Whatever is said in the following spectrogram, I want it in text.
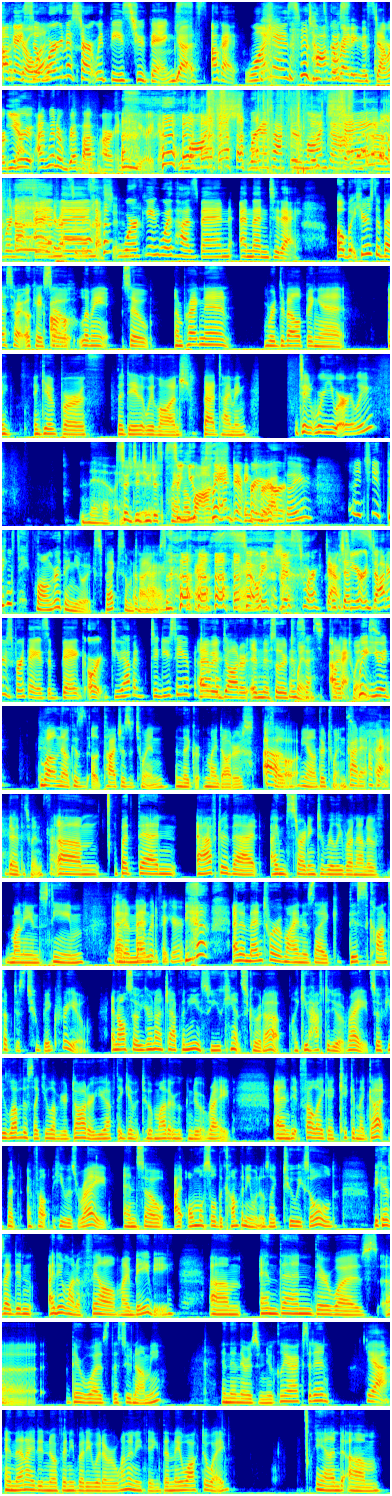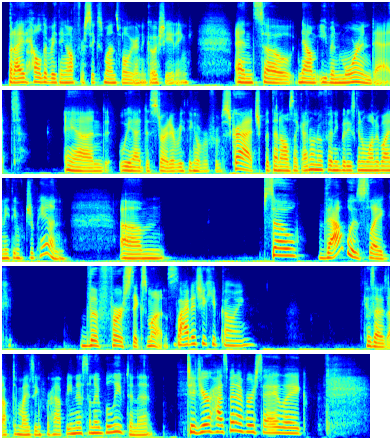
know. Okay, Girl, so what? we're gonna start with these two things. yes. Okay. One is talk we're us writing this down. We're, Yeah. we're- I'm going to rip up our interview right now. launch. We're gonna talk through launch Sound, day. we're not doing the rest then of this question. working with husband, and then today. Oh, but here's the best part. Okay, so Oh. let me. So I'm pregnant. We're developing it. I, I give birth the day that we launch. Bad timing. Did were you early? No. I So did you just plan So the you launch planned it for your- incorrectly? Uh, gee, Things take longer than you expect sometimes. Okay. So it just worked out. so your daughter's birthday is a big. Or do you have a? Did you say you have a I daughter? have a daughter, and they're, so they're Is twins. it- I okay. have twins. Wait, you had Well, no, because Tatcha's a twin, and the my daughters. So Oh. you know they're twins. got it. Okay. They're the twins. Um, but then after that, I'm starting to really run out of money and steam. And I, a I men- would figure. Yeah. And a mentor of mine is like, this concept is too big for you. And also, you're not Japanese, so you can't screw it up. Like, you have to do it right. So, if you love this like you love your daughter, you have to give it to a mother who can do it right. And it felt like a kick in the gut, but I felt he was right. And so, I almost sold the company when it was like two weeks old because I didn't, I didn't want to fail my baby. Um, and then there was, uh, there was the tsunami, and then there was a nuclear accident, yeah. and then I didn't know if anybody would ever want anything. Then they walked away. And um, but I'd held everything off for six months while we were negotiating. And so now I'm even more in debt. And we had to start everything over from scratch. But then I was like, I don't know if anybody's gonna want to buy anything from Japan. Um so that was like the first six months Why did you keep going? because I was optimizing for happiness and I believed in it. Did your husband ever say like,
